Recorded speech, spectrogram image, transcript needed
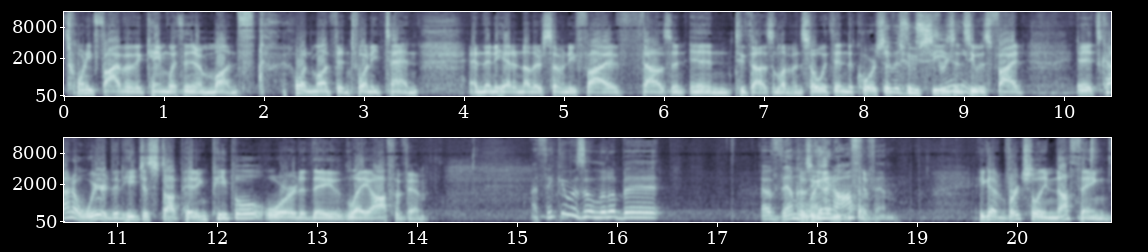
twenty-five of it came within a month, one month in twenty ten, and then he had another seventy-five thousand in two thousand eleven. So within the course of two seasons, he was fined. And it's kind of weird. Did he just stop hitting people, or did they lay off of him? I think it was a little bit of them he laying off nothing. of him. He got virtually nothing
